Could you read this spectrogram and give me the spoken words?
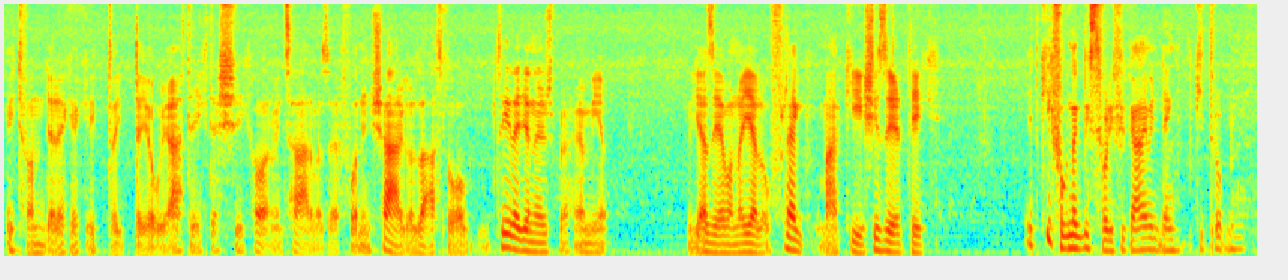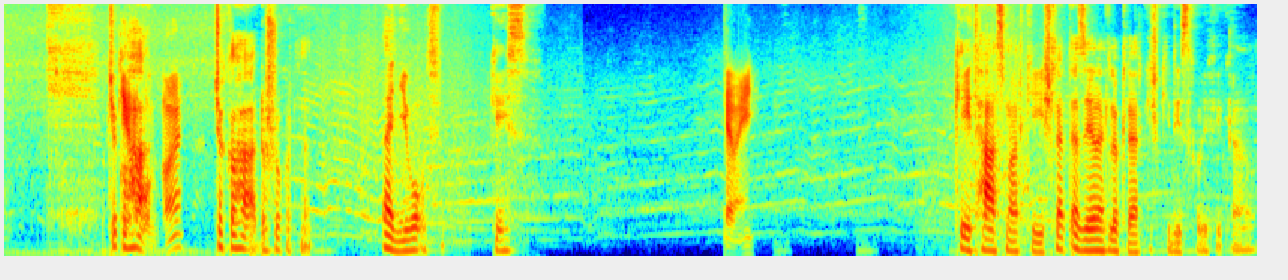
Itt van gyerekek, itt, a- itt a jó játék, tessék, 33 ezer forint, sárga zászló a célegyenesbe, emiatt. Ugye ezért van a yellow flag, már ki is izélték. Itt ki fognak diszkvalifikálni mindenkit, Robin. Csak Ki a, há- csak a hárdosokat nem. Ennyi volt. Kész. Kemény. Két ház már ki is lett, ezért lett Leclerc is kidiszkvalifikálva.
